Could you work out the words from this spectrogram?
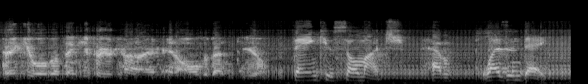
Thank you, Olga. Thank you for your time and all the best to you. Thank you so much. Have a pleasant day.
